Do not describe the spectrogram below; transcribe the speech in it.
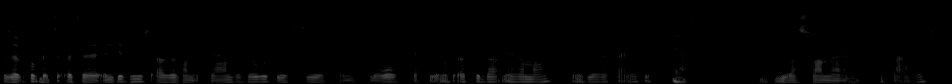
Dus heb ik ook Maar- uit, uit de interviews, Elsa van de Kraam bijvoorbeeld, die heeft hier in het Lo het café nog uitgebouwd met een man tijdens de jaren 80. Ja. Die was van, eh van Klaavust.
